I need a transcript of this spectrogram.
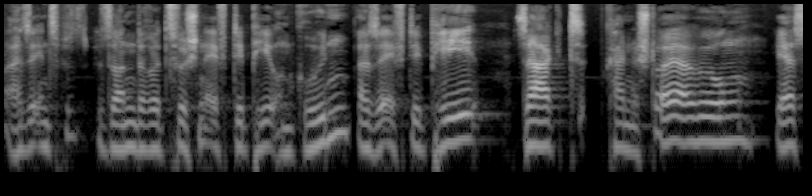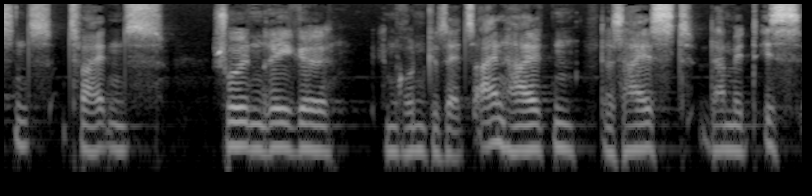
Also insbesondere zwischen FDP und Grünen. Also FDP sagt keine Steuererhöhung. Erstens. Zweitens Schuldenregel im Grundgesetz einhalten. Das heißt, damit ist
